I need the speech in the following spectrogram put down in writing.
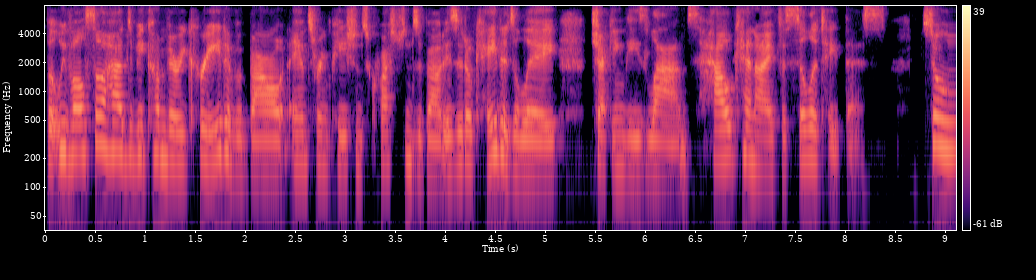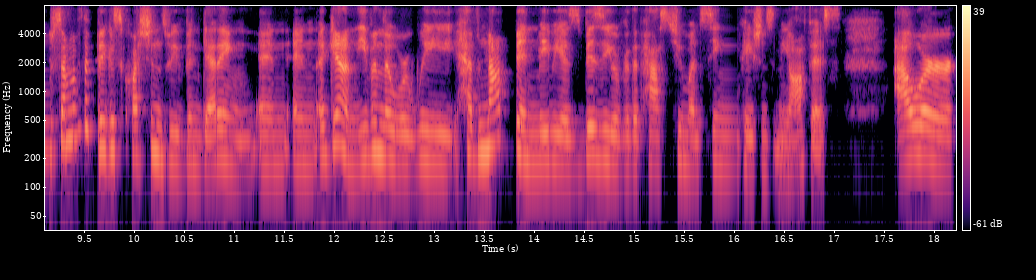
But we've also had to become very creative about answering patients' questions about is it okay to delay checking these labs? How can I facilitate this? So some of the biggest questions we've been getting, and and again, even though we have not been maybe as busy over the past two months seeing patients in the office, our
